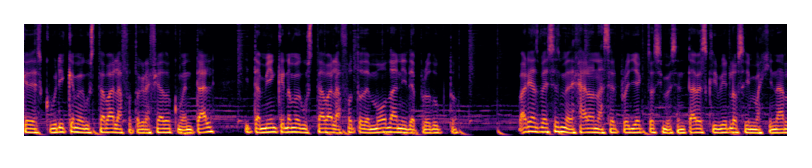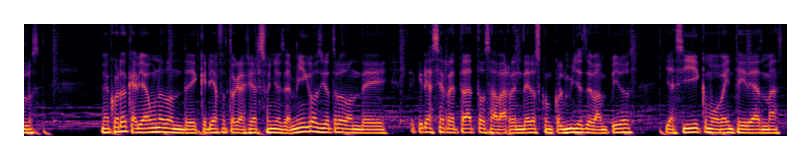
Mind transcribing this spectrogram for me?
que descubrí que me gustaba la fotografía documental y también que no me gustaba la foto de moda ni de producto. Varias veces me dejaron hacer proyectos y me sentaba a escribirlos e imaginarlos. Me acuerdo que había uno donde quería fotografiar sueños de amigos y otro donde le quería hacer retratos a barrenderos con colmillos de vampiros y así como 20 ideas más.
